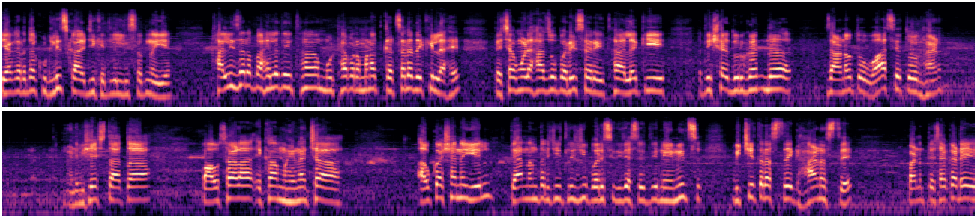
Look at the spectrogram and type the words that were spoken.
याकरता कुठलीच काळजी घेतलेली दिसत नाही आहे खाली जर पाहिलं तर इथं मोठ्या प्रमाणात कचरा देखील आहे. त्याच्यामुळे हा जो परिसर आहे इथं आलं की अतिशय दुर्गंध जाणवतो वास येतो घाण. आणि विशेषतः आता पावसाळा एका महिन्याच्या अवकाशाने येईल. त्यानंतरची इथली जी परिस्थिती असते ती नेहमीच विचित्र असते घाण असते. पण त्याच्याकडे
